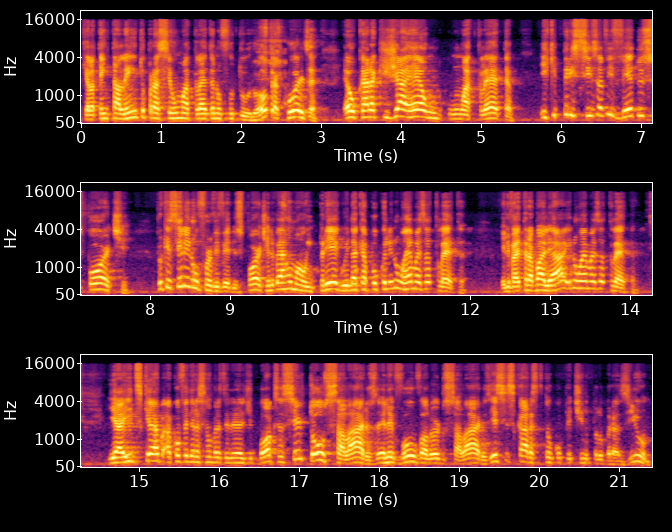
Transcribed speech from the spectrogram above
que ela tem talento para ser uma atleta no futuro. Outra coisa é o cara que já é um, um atleta e que precisa viver do esporte. Porque se ele não for viver do esporte, ele vai arrumar um emprego e daqui a pouco ele não é mais atleta. Ele vai trabalhar e não é mais atleta. E aí diz que a, Confederação Brasileira de Boxe acertou os salários, elevou o valor dos salários. E esses caras que estão competindo pelo Brasil,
